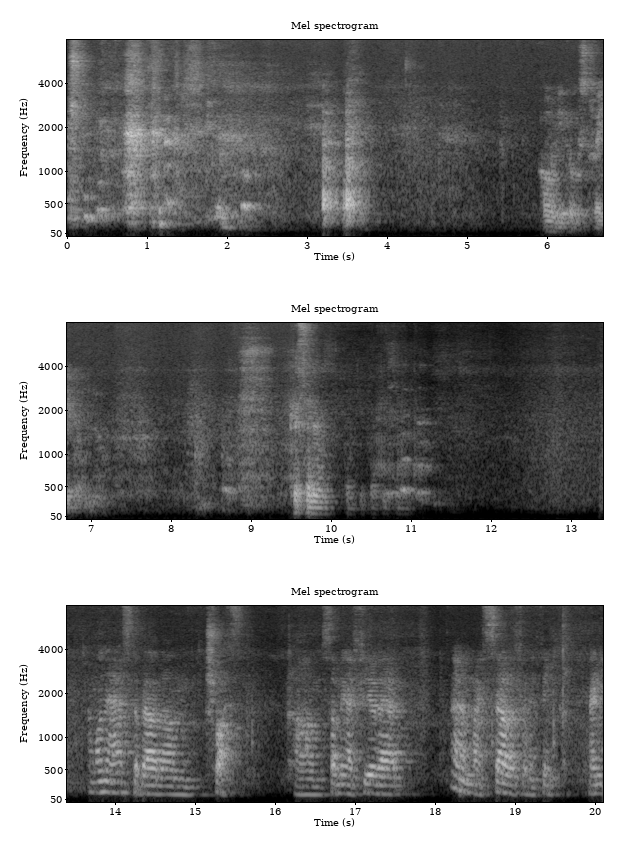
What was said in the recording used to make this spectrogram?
Only go straight on no. Köszönöm I want to ask about um, trust. Um, something I feel that uh, myself and I think many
